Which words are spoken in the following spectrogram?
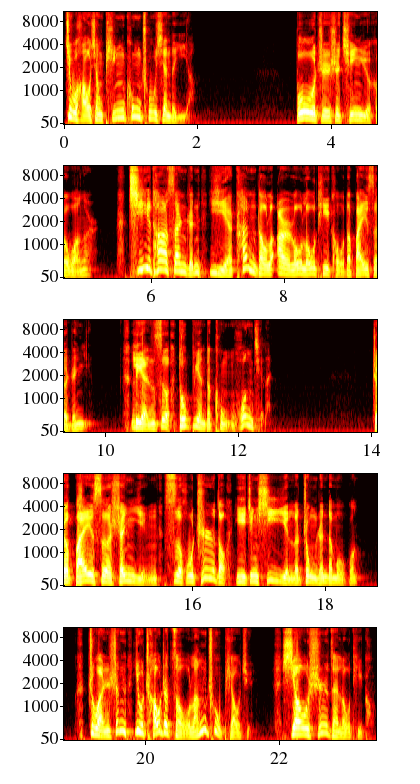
就好像凭空出现的一样。不只是秦宇和王二，其他三人也看到了二楼楼梯口的白色人影，脸色都变得恐慌起来。这白色身影似乎知道已经吸引了众人的目光，转身又朝着走廊处飘去，消失在楼梯口。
